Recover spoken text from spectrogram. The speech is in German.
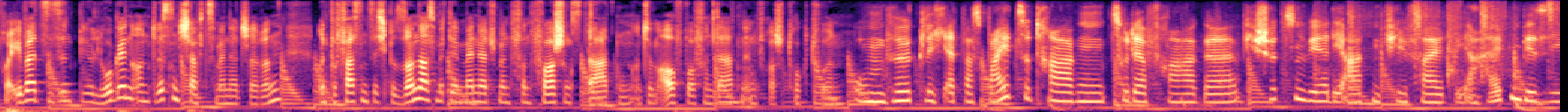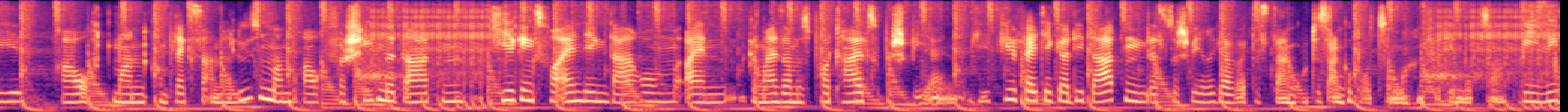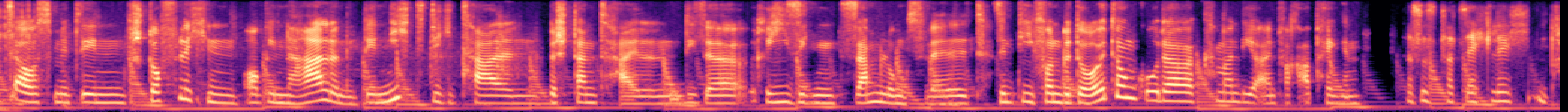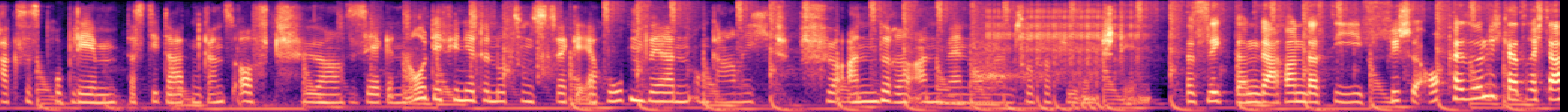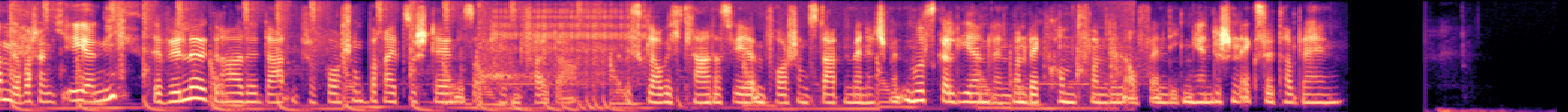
Frau Ebert, Sie sind Biologin und Wissenschaftsmanagerin und befassen sich besonders mit dem Management von Forschungsdaten und dem Aufbau von Dateninfrastrukturen. Um wirklich etwas beizutragen zu der Frage, wie schützen wir die Artenvielfalt, wie erhalten wir sie, braucht man komplexe Analysen, man braucht verschiedene Daten. Hier ging es vor allen Dingen darum, ein gemeinsames Portal zu bespielen. Je vielfältiger die Daten, desto schwieriger wird es da ein gutes Angebot zu machen für die Nutzer. Wie sieht es aus mit den stofflichen Originalen, den nicht digitalen Bestandteilen dieser riesigen Sammlungswelt? Sind die von Bedeutung oder kann man die einfach abhängen? Das ist tatsächlich ein Praxisproblem, dass die Daten ganz oft für sehr genau definierte Nutzungszwecke erhoben werden und gar nicht für andere Anwendungen zur Verfügung stehen. Das liegt dann daran, dass die Fische auch Persönlichkeitsrechte haben, ja wahrscheinlich eher nicht. Der Wille, gerade Daten für Forschung bereitzustellen, ist auf jeden Fall da. Ist, glaube ich, klar, dass wir im Forschungsdatenmanagement nur skalieren, wenn man wegkommt von den aufwendigen händischen Excel-Tabellen.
